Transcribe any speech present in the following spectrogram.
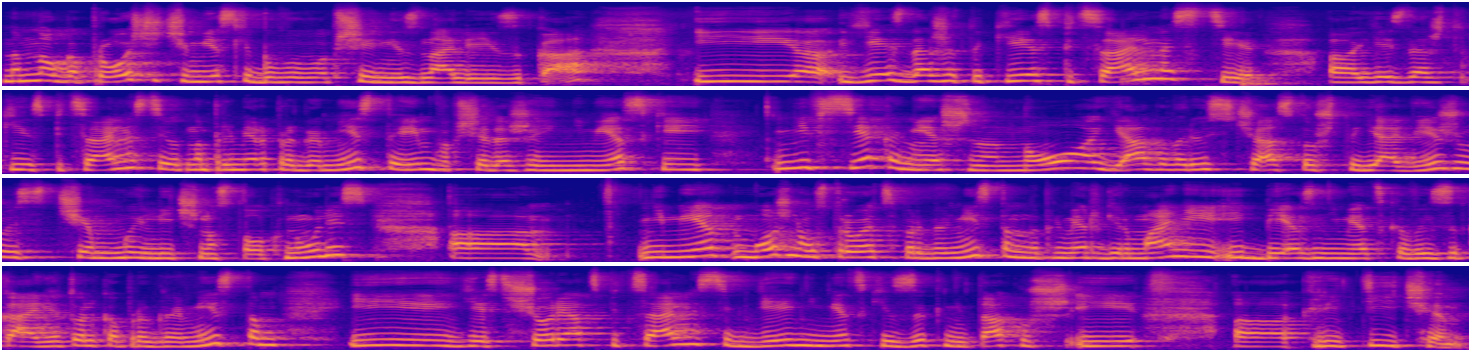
намного проще, чем если бы вы вообще не знали языка. И э, есть даже такие специальности, э, есть даже такие специальности, вот, например, программисты, им вообще даже и немецкий не все, конечно, но я говорю сейчас то, что я вижу, с чем мы лично столкнулись. А, немец... можно устроиться программистом, например, в Германии и без немецкого языка, не только программистом. И есть еще ряд специальностей, где немецкий язык не так уж и э, критичен.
